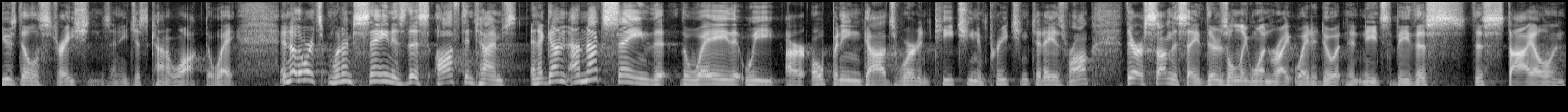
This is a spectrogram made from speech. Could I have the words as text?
used illustrations and he just kind of walked away. In other words, what I'm saying is this oftentimes, and again, I'm not saying that the way that we are opening God's word and teaching and preaching today is wrong. There are some that say there's only one right way to do it and it needs to be this, this style. And,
